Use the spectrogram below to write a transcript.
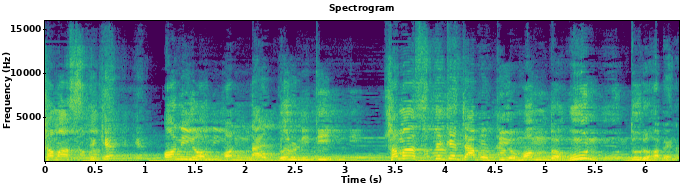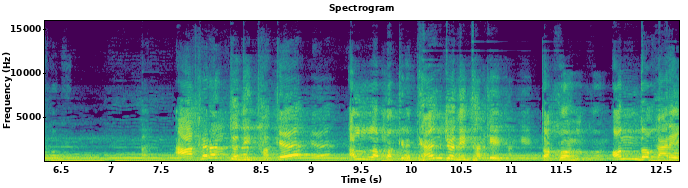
সমাজ থেকে অনিয়ম, অন্যায়, দুর্নীতি, সমাজ থেকে যাবতীয় মন্দ গুণ দূর হবে না। আখেরাত যদি থাকে, আল্লাহ পাকের ধ্যান যদি থাকে, তখন অন্ধকারে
